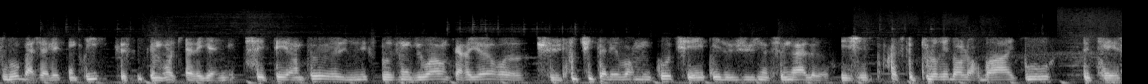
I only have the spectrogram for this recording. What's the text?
sous l'eau, bah, j'avais compris que c'était moi qui avais gagné. C'était un peu une explosion de joie antérieure. Euh, je suis tout de suite allé voir mon coach et, et le juge national euh, et j'ai presque pleuré dans leurs bras et tout. C'était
